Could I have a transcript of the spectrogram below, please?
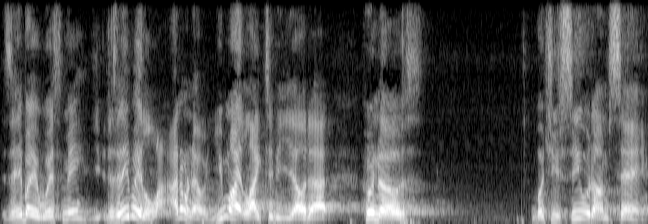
Is anybody with me? Does anybody, I don't know. You might like to be yelled at. Who knows? But you see what I'm saying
